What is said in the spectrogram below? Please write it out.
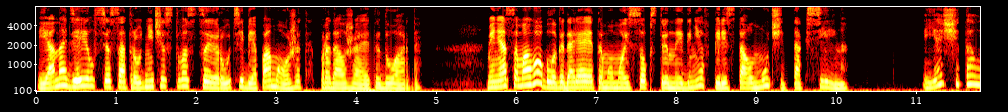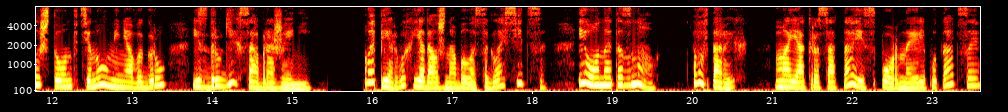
«Я надеялся, сотрудничество с ЦРУ тебе поможет», — продолжает Эдуарда. Меня самого благодаря этому мой собственный гнев перестал мучить так сильно. Я считала, что он втянул меня в игру из других соображений. Во-первых, я должна была согласиться, и он это знал. Во-вторых, моя красота и спорная репутация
